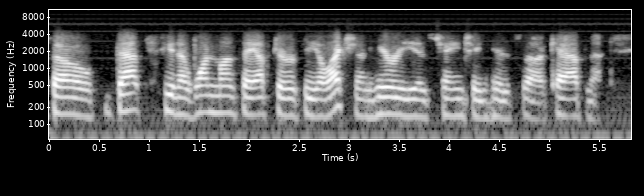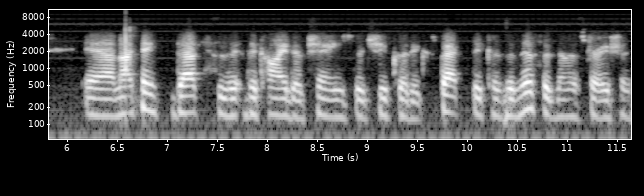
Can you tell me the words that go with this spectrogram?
So that's, you know, one month after the election, here he is changing his uh, cabinet. And I think that's the, the kind of change that you could expect because in this administration,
